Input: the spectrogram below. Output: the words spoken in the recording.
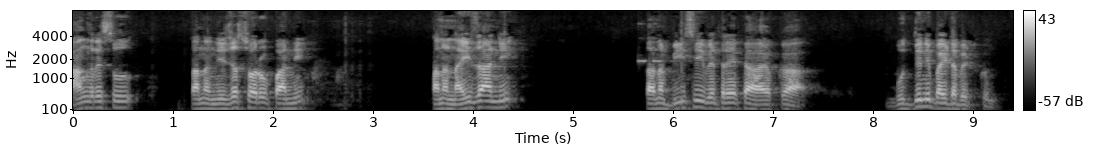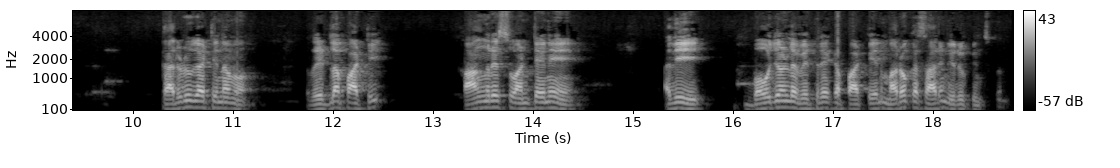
కాంగ్రెస్ తన నిజ స్వరూపాన్ని తన నైజాన్ని తన బీసీ వ్యతిరేక యొక్క బుద్ధిని బయటపెట్టుకుంది. కరుడు కట్టిన రెడ్ల పార్టీ కాంగ్రెస్ అంటేనే అది బహుజనుల వ్యతిరేక పార్టీ అని మరొకసారి నిరూపించుకుంది.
